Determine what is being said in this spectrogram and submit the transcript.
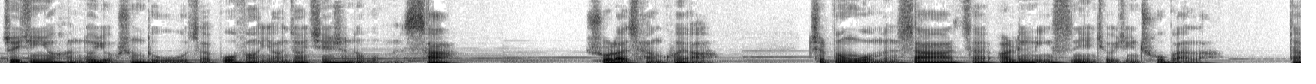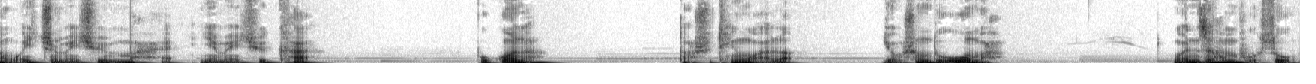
最近有很多有声读物在播放杨绛先生的《我们仨》。说来惭愧啊，这本《我们仨》在二零零四年就已经出版了，但我一直没去买，也没去看。不过呢，倒是听完了。有声读物嘛，文字很朴素，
